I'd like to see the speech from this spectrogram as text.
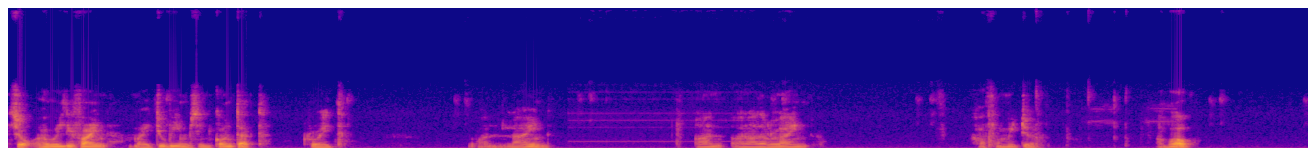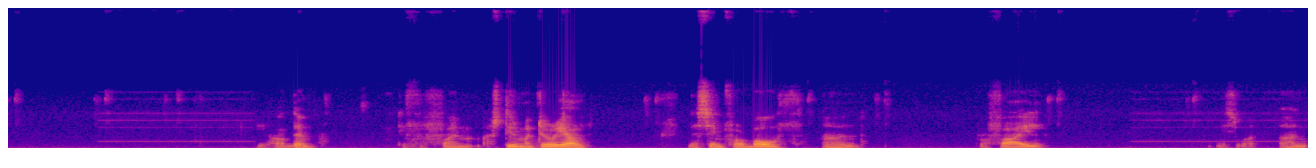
So I will define my two beams in contact, create one line. And another line. Half a meter above. You have them. Define steel material. The same for both. And profile. This one. And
